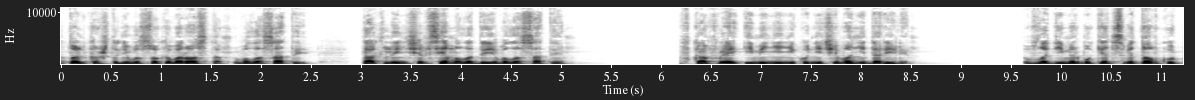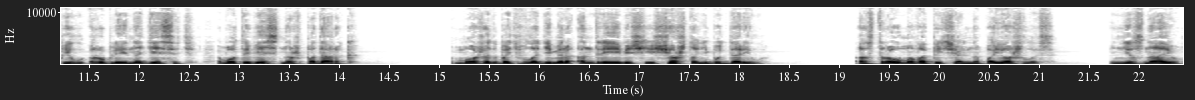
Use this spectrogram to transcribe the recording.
только, что невысокого роста, волосатый. Так нынче все молодые волосатые. В кафе имениннику ничего не дарили. Владимир букет цветов купил рублей на десять. Вот и весь наш подарок. Может быть, Владимир Андреевич еще что-нибудь дарил? Остроумова печально поежилась. Не знаю,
